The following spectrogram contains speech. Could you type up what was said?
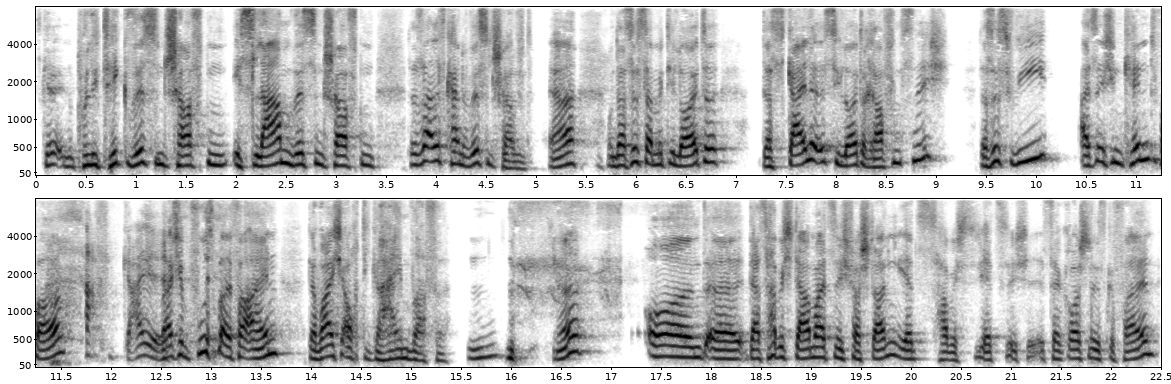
Es gibt Politikwissenschaften, Islamwissenschaften. Das ist alles keine Wissenschaft. Ja, und das ist damit die Leute. Das Geile ist, die Leute raffen's nicht. Das ist wie, als ich ein Kind war, Ach, geil. war ich im Fußballverein. Da war ich auch die Geheimwaffe. Mhm. Ne? Und äh, das habe ich damals nicht verstanden. Jetzt habe ich jetzt ich, ist der Groschen ist gefallen.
